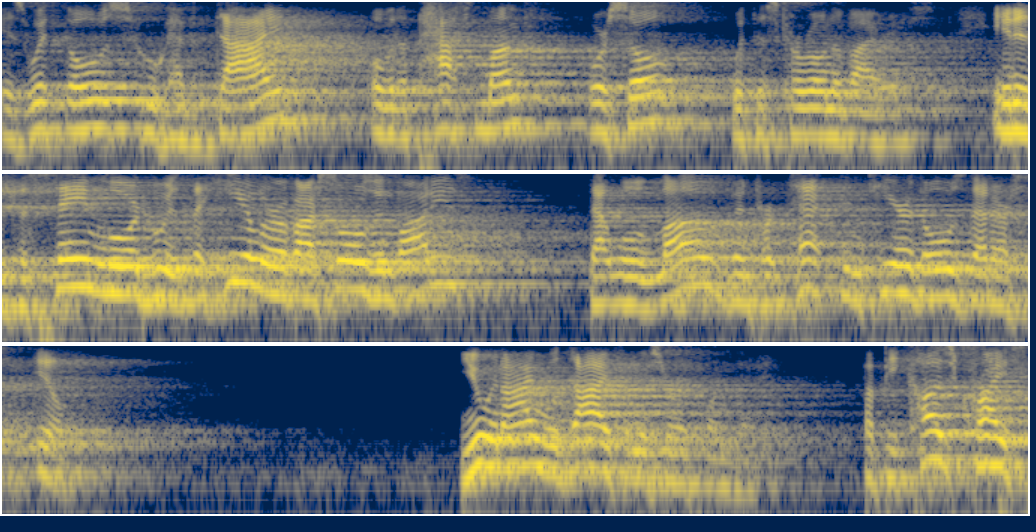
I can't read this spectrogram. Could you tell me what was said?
is with those who have died over the past month or so with this coronavirus. It is the same Lord who is the healer of our souls and bodies that will love and protect and care those that are ill. You and I will die from this earth one day. But because Christ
